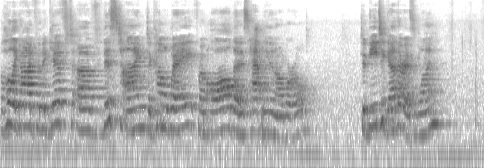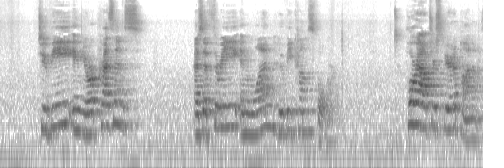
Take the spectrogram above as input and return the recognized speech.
Holy God, for the gift of this time to come away from all that is happening in our world, to be together as one, to be in your presence as a three in one who becomes four. Pour out your spirit upon us.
